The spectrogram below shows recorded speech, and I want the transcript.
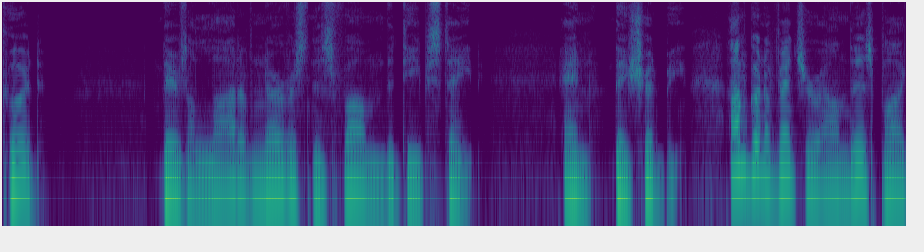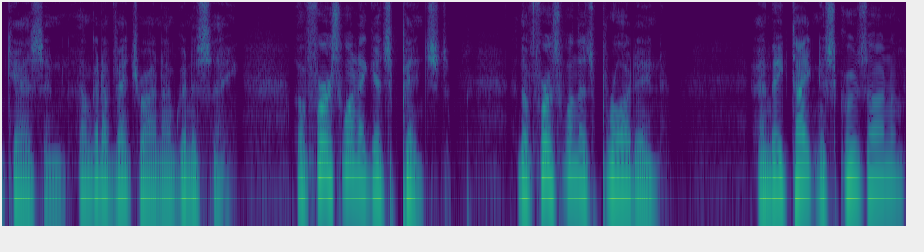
good. There's a lot of nervousness from the deep state, and they should be. I'm going to venture on this podcast, and I'm going to venture on, I'm going to say, the first one that gets pinched, the first one that's brought in, and they tighten the screws on them,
